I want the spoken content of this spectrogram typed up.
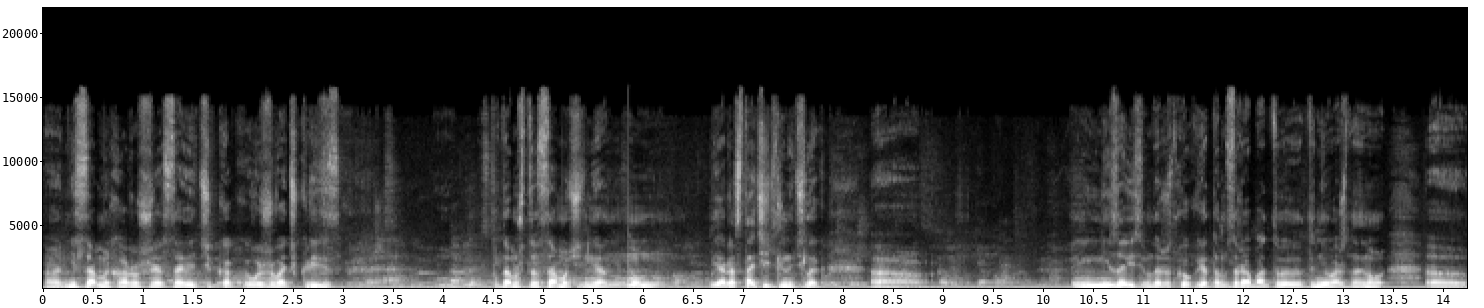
э, не самый хороший советчик, как выживать в кризис, потому что сам очень, я, ну, я расточительный человек. э, Независимо даже, сколько я там зарабатываю, это не важно. Но э,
